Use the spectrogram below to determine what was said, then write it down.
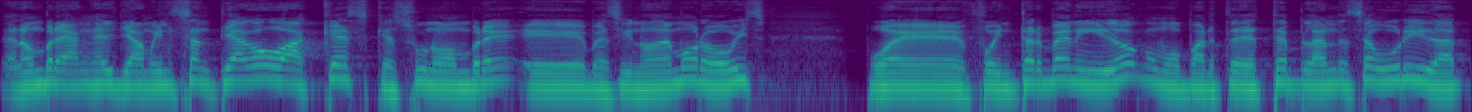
de nombre Ángel Yamil Santiago Vázquez, que es su nombre, eh, vecino de Morovis, pues fue intervenido como parte de este plan de seguridad.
